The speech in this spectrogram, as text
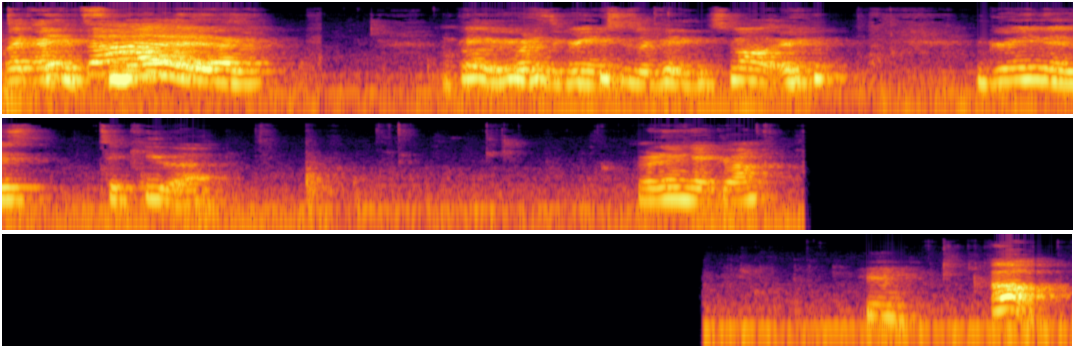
like I It can smell it. does. Like, Okay, Ooh, what is the green? Pieces are getting smaller. green is tequila. We're gonna get drunk. Hmm. Oh,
